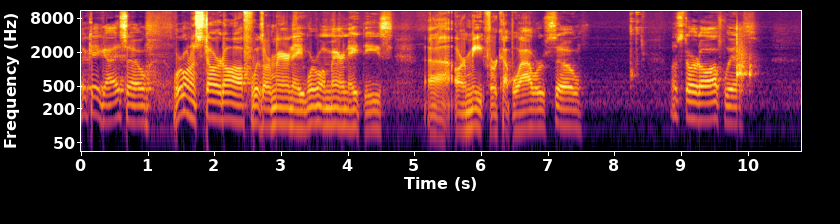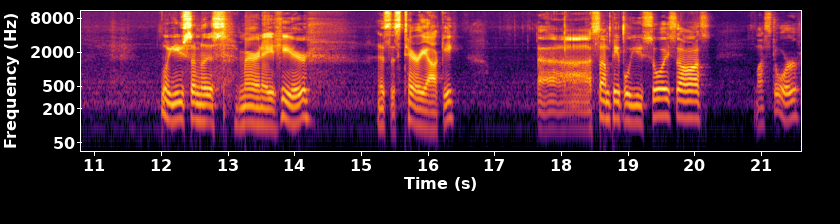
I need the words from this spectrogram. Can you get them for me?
Okay guys, so we're going to start off with our marinade. We're going to marinate these, uh, our meat for a couple hours. So We'll start off with, we'll use some of this marinade here. This is teriyaki. Uh, some people use soy sauce. My store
